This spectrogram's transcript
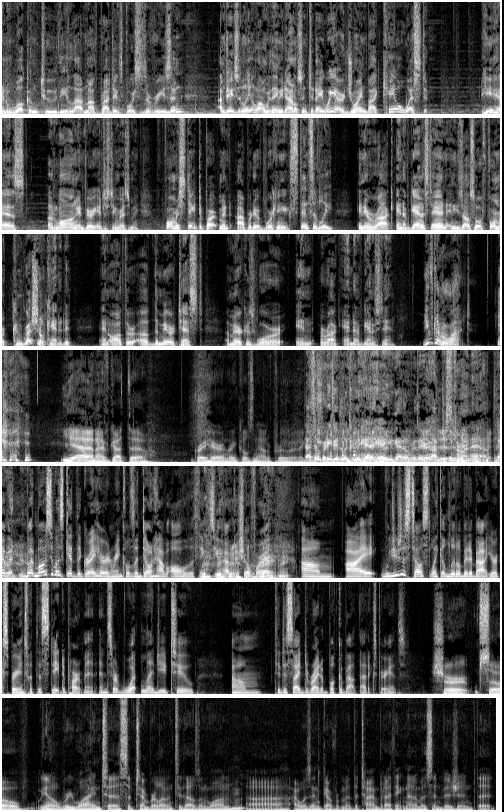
And welcome to the Loudmouth Project's Voices of Reason. I'm Jason Lee, along with Amy Donaldson. Today, we are joined by Kael Weston. He has a long and very interesting resume. Former State Department operative working extensively in Iraq and Afghanistan, and he's also a former congressional candidate and author of The Mirror Test America's War in Iraq and Afghanistan. You've done a lot. Yeah, and I've got the gray hair and wrinkles now to prove it. I That's a pretty good looking head of hair you got over there. I'm just throwing that out Yeah, there. but but most of us get the gray hair and wrinkles and don't have all the things you have to show for Right, it. right. Um, I would you just tell us like a little bit about your experience with the State Department and sort of what led you to um, to decide to write a book about that experience? Sure. So, you know, rewind to September 11, 2001. Uh, I was in government at the time, but I think none of us envisioned that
